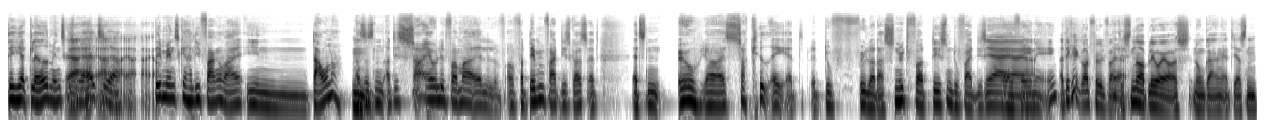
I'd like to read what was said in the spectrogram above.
det her glade menneske, ja, som jeg altid ja, er. ja, ja, ja. Det menneske har lige fanget mig i en downer. Mm. Altså sådan, og det er så ærgerligt for mig, eller- og for dem faktisk også, at, at sådan, øv, jeg er så ked af, at, at du føler dig snydt for det, som du faktisk Ja, ja, er ja. fan af. Ikke? Og det kan jeg godt føle, faktisk. Ja. Ja. Sådan oplever jeg også nogle gange, at jeg sådan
